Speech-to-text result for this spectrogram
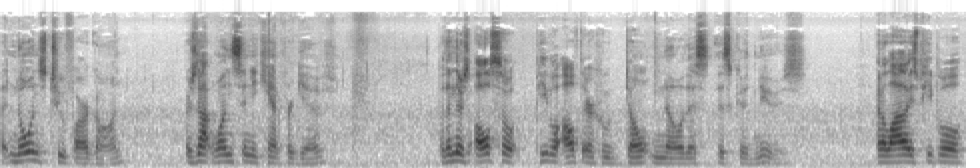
that no one's too far gone. There's not one sin he can't forgive. But then there's also people out there who don't know this, this good news. And a lot of these people,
